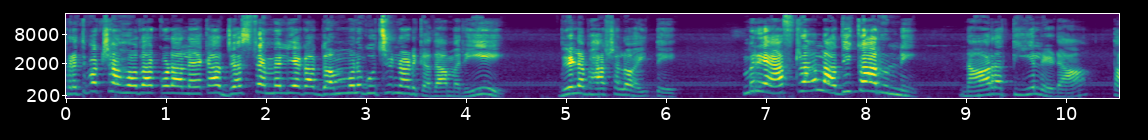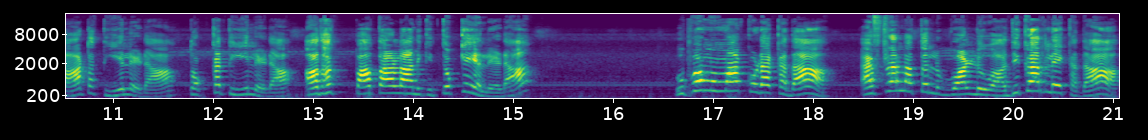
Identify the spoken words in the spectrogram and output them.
ప్రతిపక్ష హోదా కూడా లేక జస్ట్ ఎమ్మెల్యేగా గమ్మున కూర్చున్నాడు కదా మరి. వీళ్ళ భాషలో అయితే. మరి ఆఫ్టర్ ఆల్ అధికారుల్ని నార తీయలేడా? తాట తీయలేడా? తొక్క తీయలేడా? అధ పాతాళానికి తొక్కేయలేడా? ఉపముమ కూడా కదా? ఆఫ్టర్ ఆల్ అతను వాళ్ళు అధికారులే కదా?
